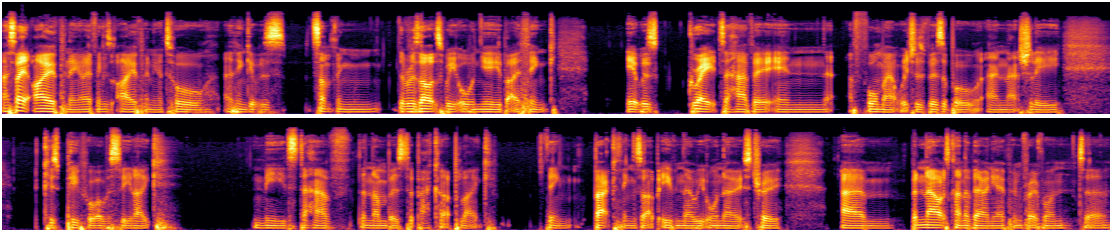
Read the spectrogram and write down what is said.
I say eye opening. I don't think it's eye opening at all. I think it was something. The results we all knew, but I think it was great to have it in a format which is visible and actually because people obviously like needs to have the numbers to back up like thing back things up even though we all know it's true um, but now it's kind of there and open for everyone to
